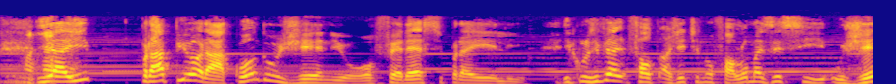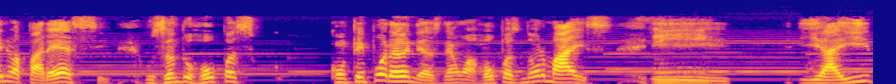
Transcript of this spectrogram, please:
E aí, Pra piorar, quando o gênio oferece para ele, inclusive a, gente não falou, mas esse o gênio aparece usando roupas contemporâneas, né, uma roupas normais. E e aí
